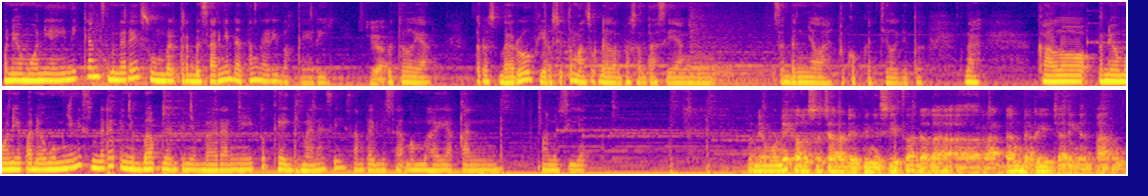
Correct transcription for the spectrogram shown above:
pneumonia ini kan sebenarnya sumber terbesarnya datang dari bakteri, Ya, betul ya. Terus baru virus itu masuk dalam presentasi yang sedangnya lah cukup kecil gitu. Nah kalau pneumonia pada umumnya ini sebenarnya penyebab dan penyebarannya itu kayak gimana sih sampai bisa membahayakan manusia? Pneumonia kalau secara definisi itu adalah eh, radang dari jaringan paru,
